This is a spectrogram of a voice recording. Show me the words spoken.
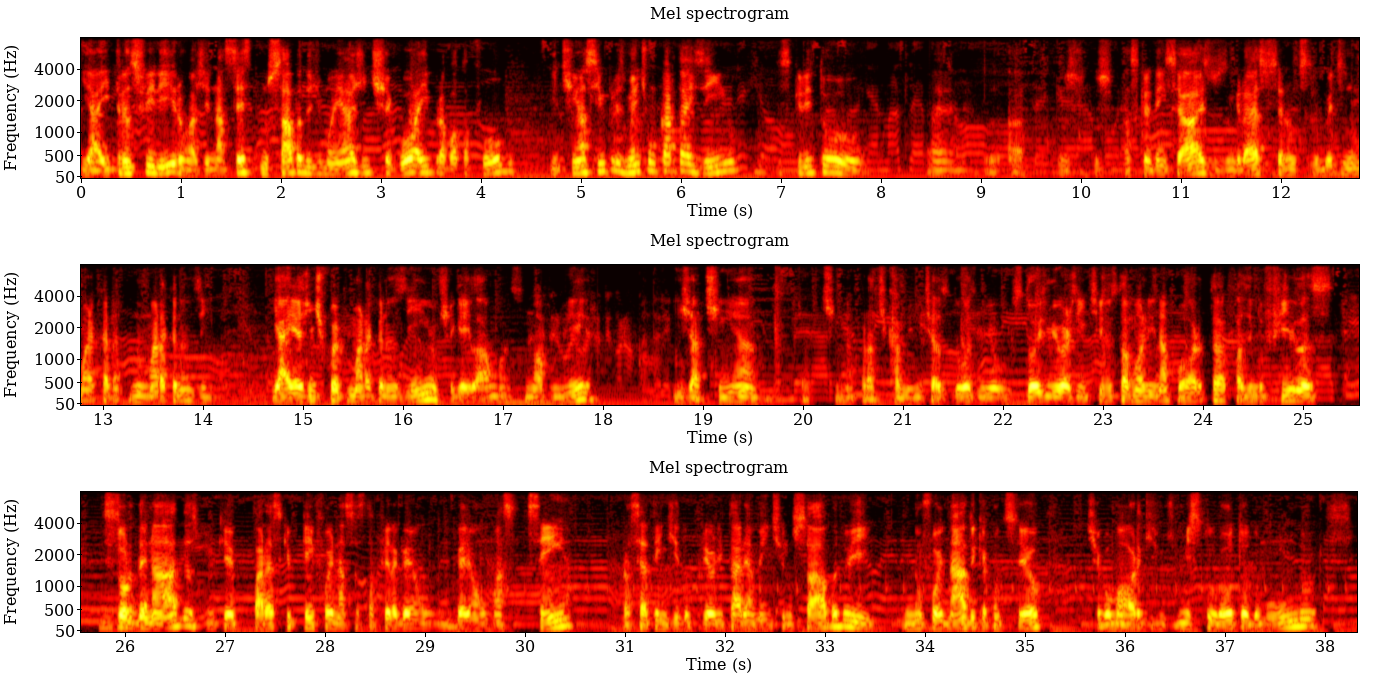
e aí transferiram. Na sexta, no sábado de manhã a gente chegou aí para Botafogo e tinha simplesmente um cartazinho escrito é, a, os, os, as credenciais, os ingressos serão distribuídos no, Maracanã, no Maracanãzinho. E aí a gente foi para o Maracanãzinho, cheguei lá umas nove e meia, e já tinha já tinha praticamente as duas mil, os dois mil argentinos estavam ali na porta fazendo filas desordenadas, porque parece que quem foi na sexta-feira ganhou, ganhou uma senha para ser atendido prioritariamente no sábado e não foi nada que aconteceu. Chegou uma hora que misturou todo mundo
